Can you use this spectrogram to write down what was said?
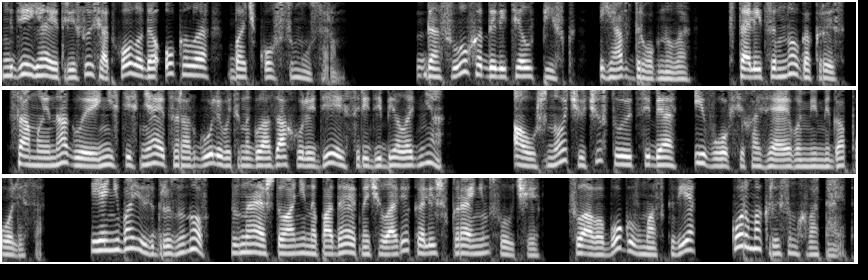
где я и трясусь от холода около бачков с мусором. До слуха долетел писк, я вздрогнула. В столице много крыс, самые наглые не стесняются разгуливать на глазах у людей среди бела дня. А уж ночью чувствуют себя и вовсе хозяевами мегаполиса. Я не боюсь грызунов, зная, что они нападают на человека лишь в крайнем случае. Слава богу, в Москве корма крысам хватает.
